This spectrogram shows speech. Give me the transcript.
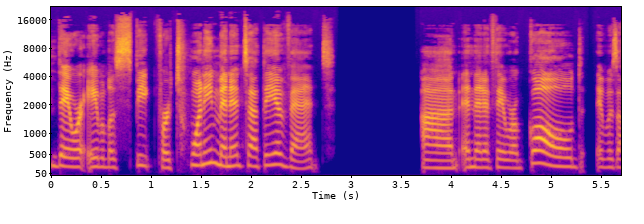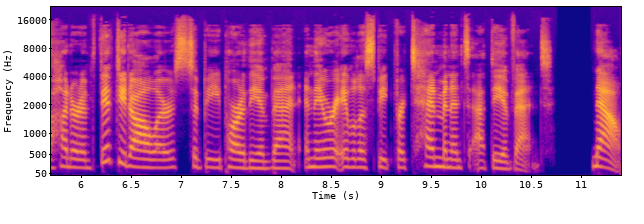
they were able to speak for 20 minutes at the event um, and then if they were gold, it was $150 to be part of the event, and they were able to speak for 10 minutes at the event. Now,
